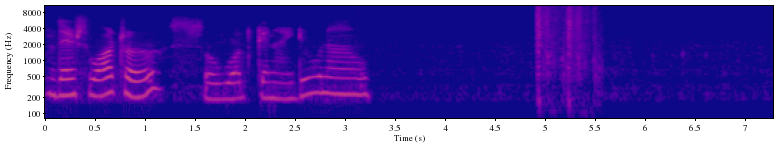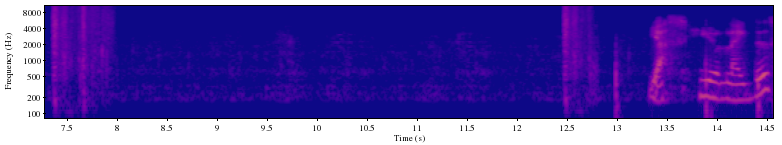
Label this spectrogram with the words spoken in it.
there's water so what can I do now? Yes here like this.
